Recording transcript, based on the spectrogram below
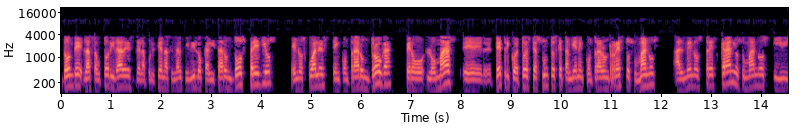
donde las autoridades de la Policía Nacional Civil localizaron dos predios en los cuales encontraron droga, pero lo más eh, tétrico de todo este asunto es que también encontraron restos humanos, al menos tres cráneos humanos y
